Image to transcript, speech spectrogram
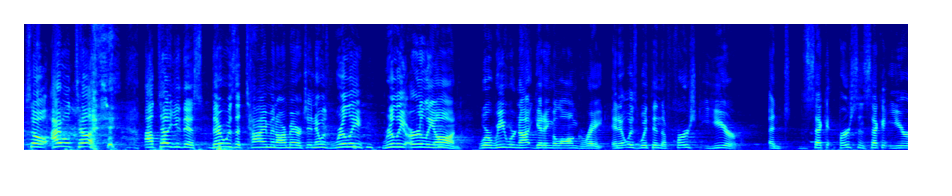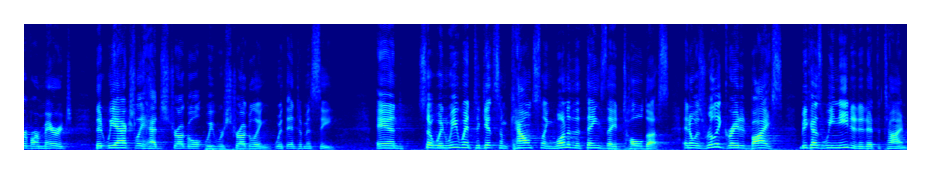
so I will tell. I'll tell you this. There was a time in our marriage, and it was really, really early on, where we were not getting along great, and it was within the first year and the second, first and second year of our marriage that we actually had struggle. We were struggling with intimacy. And so when we went to get some counseling, one of the things they told us, and it was really great advice because we needed it at the time,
